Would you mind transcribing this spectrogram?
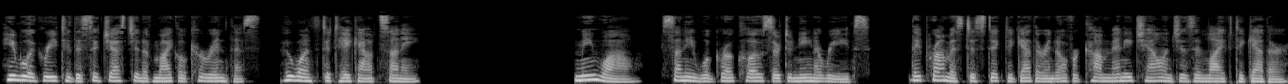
He will agree to the suggestion of Michael Corinthos, who wants to take out Sonny. Meanwhile, Sonny will grow closer to Nina Reeves. They promise to stick together and overcome many challenges in life together.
